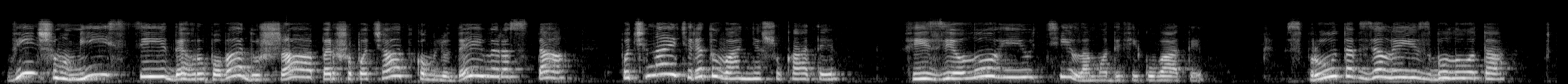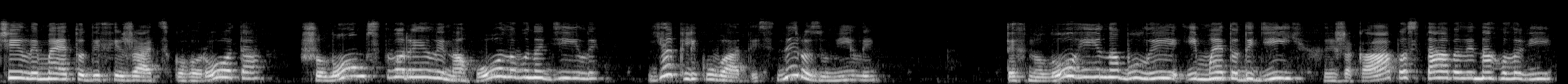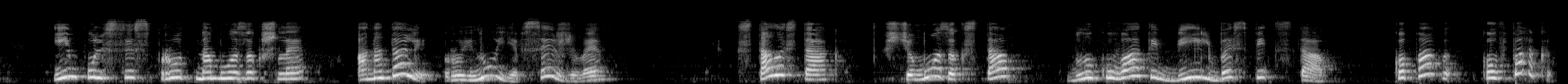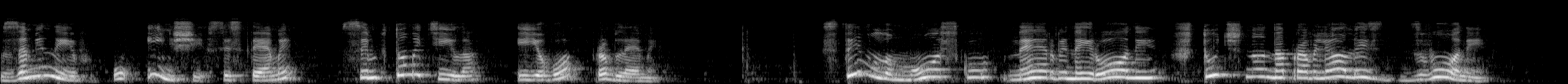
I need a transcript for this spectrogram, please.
В іншому місці, де групова душа першопочатком людей вироста, починають рятування шукати, фізіологію тіла модифікувати. Спрута взяли із болота, вчили методи хижацького рота, шолом створили, на голову наділи, як лікуватись не розуміли. Технологію набули і методи дій хижака поставили на голові, імпульси спрут на мозок шле, а надалі руйнує все живе. Сталося так, що мозок став блокувати біль без підстав. Копав, ковпак замінив у інші системи симптоми тіла і його проблеми. Стимулом мозку, нерви, нейрони штучно направлялись дзвони,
